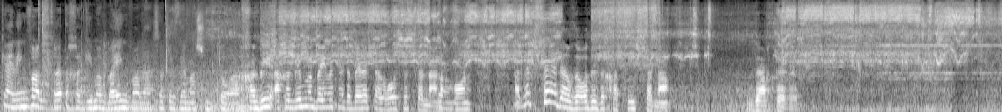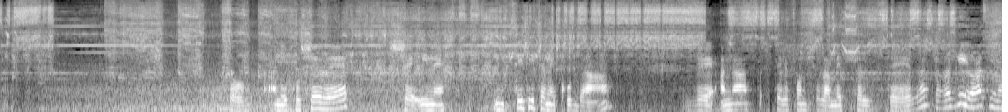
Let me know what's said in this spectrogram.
כן, אם כבר לקראת החגים הבאים כבר לעשות איזה משהו מטורף. החגים, החגים הבאים את מדברת על ראש השנה, נכון? אז זה בסדר, זה עוד איזה חצי שנה. זה אחרת. טוב, אני חושבת שהנה, ניסיתי את הנקודה, וענת, הטלפון שלה מצלצל, כרגיל, רק עם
